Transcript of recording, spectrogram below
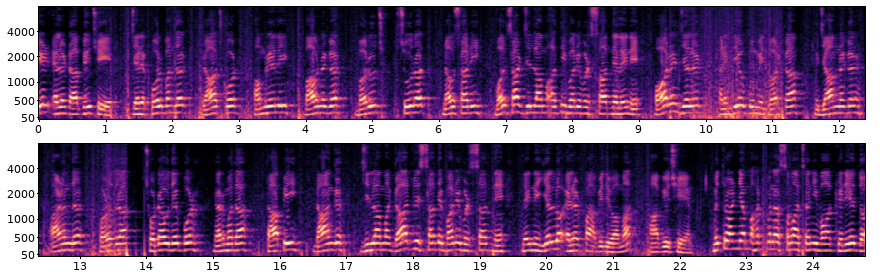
રેડ એલર્ટ આપ્યું છે. જ્યારે પોરબંદર, રાજકોટ, અમરેલી, ભાવનગર, ભરૂચ સુરત, નવસારી, વલસાડ જિલ્લામાં અતિભારે વરસાદને લઈને ઓરેન્જ એલર્ટ અને દેવભૂમિ દ્વારકા, જામનગર, આણંદ, વડોદરા, છોટાઉદેપુર, નર્મદા, તાપી, ડાંગ જિલ્લામાં ગાજવીજ સાથે ભારે વરસાદને લઈને યલો એલર્ટ પણ આપી દેવામાં આવ્યું છે. મિત્રો, અન્ય મહત્વના સમાચારની વાત કરીએ તો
